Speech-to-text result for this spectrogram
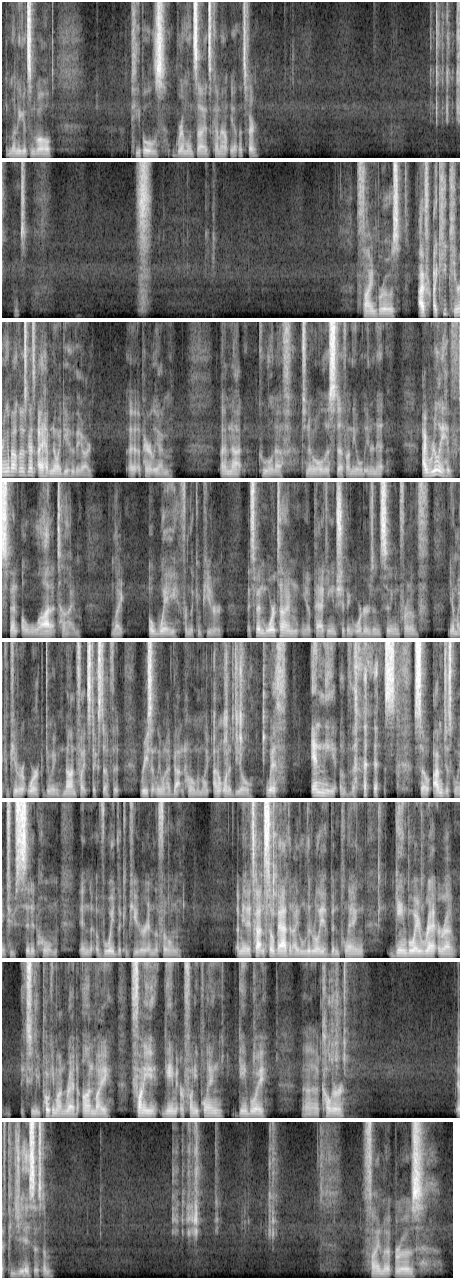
The money gets involved. People's gremlin sides come out. Yeah, that's fair. Oops. Fine Bros. I've I keep hearing about those guys. I have no idea who they are. Uh, apparently, I'm I'm not cool enough to know all this stuff on the old internet. I really have spent a lot of time like away from the computer. I spend more time, you know, packing and shipping orders and sitting in front of, you know, my computer at work doing non-fight stick stuff that recently when I've gotten home, I'm like, I don't want to deal with any of this. So I'm just going to sit at home and avoid the computer and the phone. I mean, it's gotten so bad that I literally have been playing Game Boy Red or uh, excuse me, Pokemon Red on my funny game or FunnyPlaying Game Boy uh, Color FPGA system. Fine Moat Bros.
